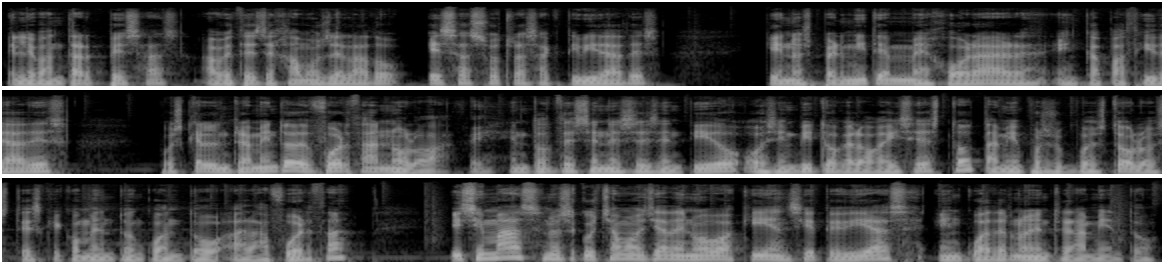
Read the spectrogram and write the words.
en levantar pesas, a veces dejamos de lado esas otras actividades que nos permiten mejorar en capacidades, pues que el entrenamiento de fuerza no lo hace. Entonces, en ese sentido, os invito a que lo hagáis esto, también por supuesto los test que comento en cuanto a la fuerza. Y sin más, nos escuchamos ya de nuevo aquí en 7 días en cuaderno de entrenamiento.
